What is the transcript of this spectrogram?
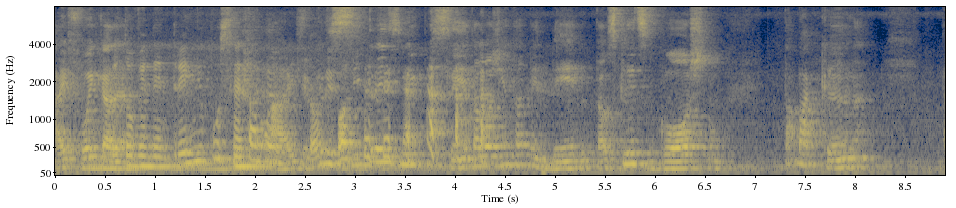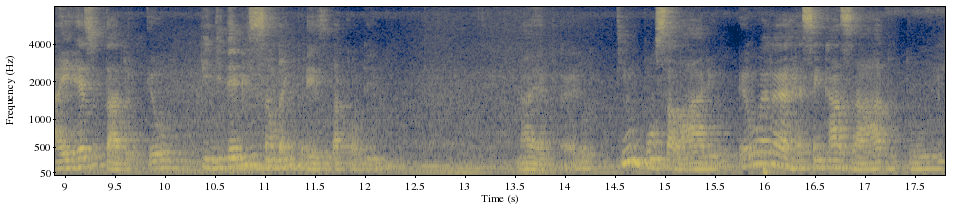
Aí foi, cara. Eu tô vendendo 3 mil por cento a mais. Eu então cresci pode- 3 mil por cento, a lojinha tá vendendo, tá, os clientes gostam, tá bacana. Aí, resultado, eu pedi demissão da empresa, da Codema. Na época, eu tinha um bom salário, eu era recém-casado, tudo.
